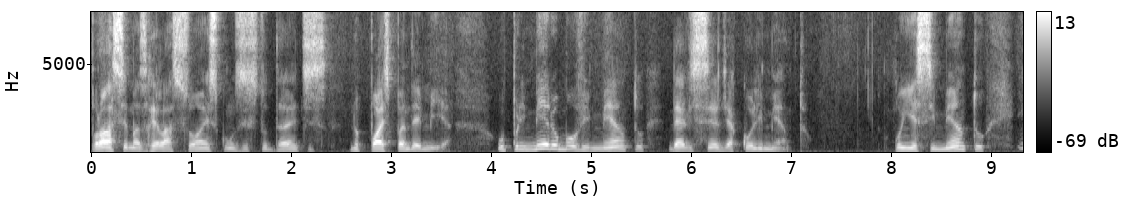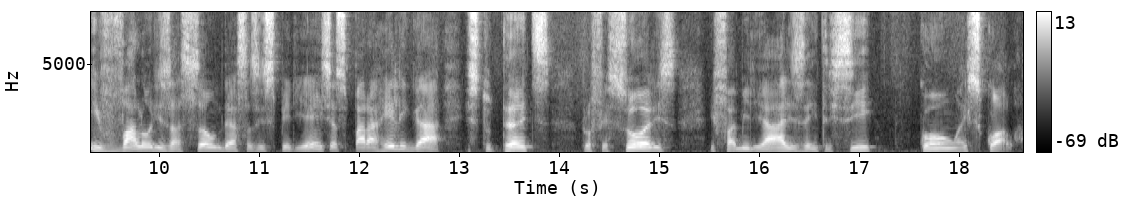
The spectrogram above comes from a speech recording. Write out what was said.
próximas relações com os estudantes no pós-pandemia. O primeiro movimento deve ser de acolhimento conhecimento e valorização dessas experiências para religar estudantes, professores e familiares entre si com a escola.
